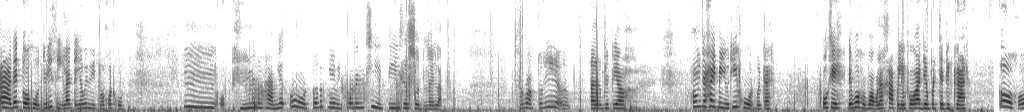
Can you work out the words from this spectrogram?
อ่า ได้ตัวโหดตัวที่สี่แล้วแต่ยังไม่มีตัวโคตรโหดอืมอ้ไม่ต้องถามเยอะโอ้ตัวต้นเกมอีกตัวหนึงที่ดีสุดๆเลยล่ะสำหรับตัวที่เอ่อเติมเดียวผมจะให้ไปอยู่ที่โหดเหมือนกัน โอเคเดี๋ยวผมบอกไปแล้วข้ามไปเลยเพราะว่าเดี๋ยวมันจะดึกนาน ก็ขอ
